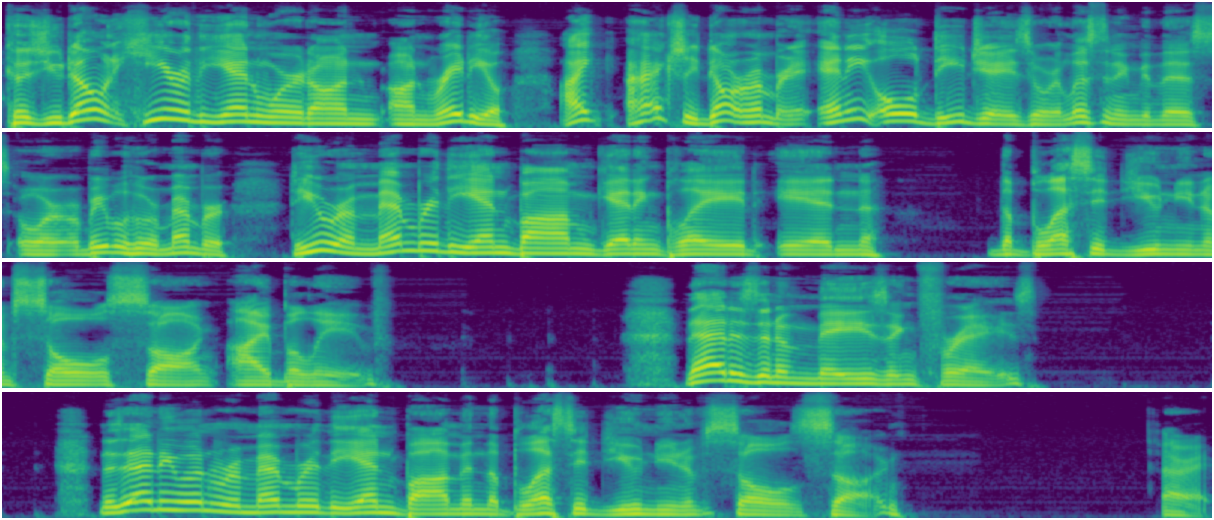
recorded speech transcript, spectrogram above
Because you don't hear the N word on on radio. I, I actually don't remember any old DJs who are listening to this or, or people who remember. Do you remember the N bomb getting played in the Blessed Union of Souls song? I believe that is an amazing phrase. Does anyone remember the N bomb in the Blessed Union of Souls song? All right.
